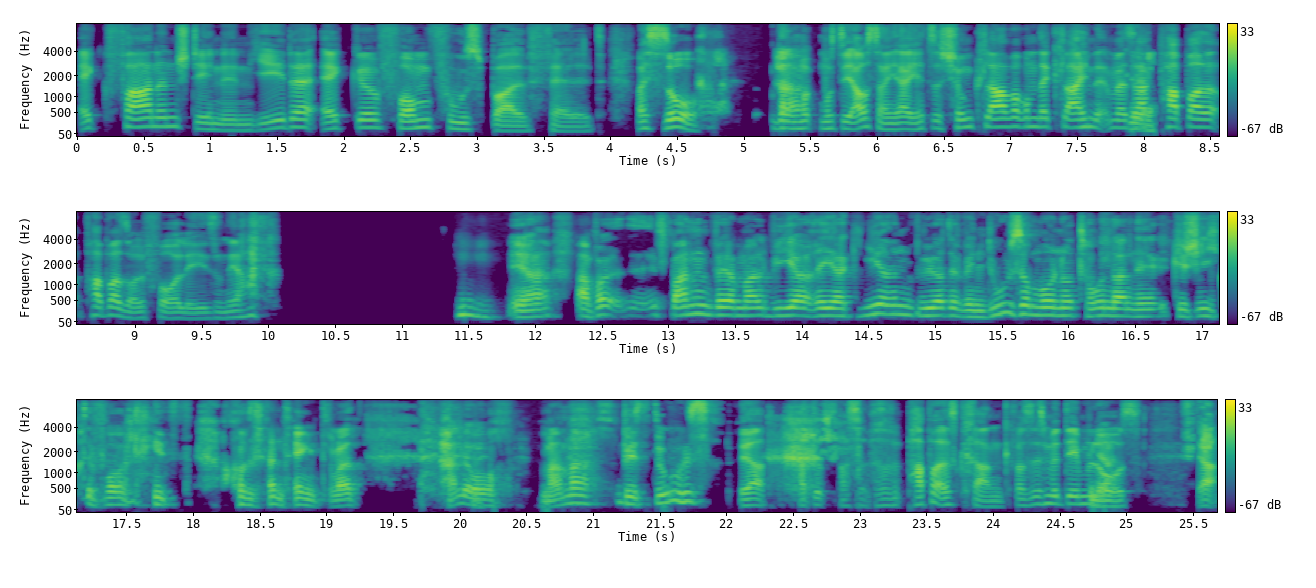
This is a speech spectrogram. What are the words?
Eckfahnen stehen in jeder Ecke vom Fußballfeld. Weißt du, so. Und dann Ja. musste ich auch sagen, ja, jetzt ist schon klar, warum der Kleine immer Ja. sagt, Papa, Papa soll vorlesen, ja. ja, aber äh, spannend wäre mal, wie er reagieren würde, wenn du so monoton deine Geschichte vorliest und dann denkt, was, hallo, Mama, bist du's? Ja, hatte, was, was, Papa ist krank, was ist mit dem Ja. los? Ja,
